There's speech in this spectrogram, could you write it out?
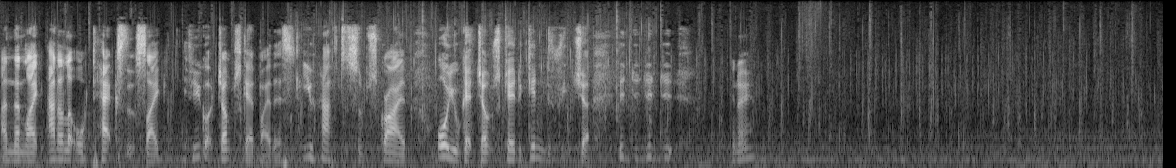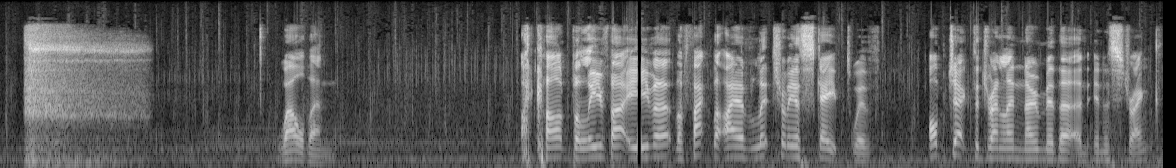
and then like add a little text that's like, if you got jump scared by this, you have to subscribe or you'll get jump scared again in the future. You know? Well then. I can't believe that either. The fact that I have literally escaped with object adrenaline, no mither, and inner strength.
